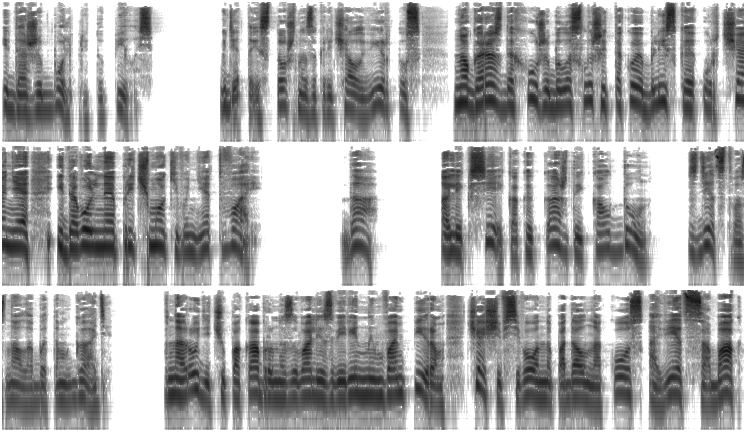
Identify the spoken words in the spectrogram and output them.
и даже боль притупилась. Где-то истошно закричал Виртус, но гораздо хуже было слышать такое близкое урчание и довольное причмокивание твари. Да, Алексей, как и каждый колдун, с детства знал об этом гаде. В народе Чупакабру называли звериным вампиром. Чаще всего он нападал на коз, овец, собак,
